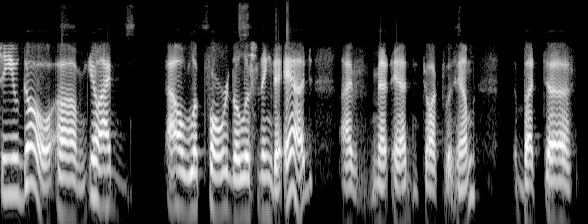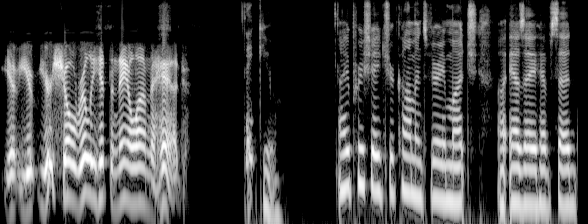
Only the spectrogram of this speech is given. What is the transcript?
see you go. Um, you know, I, I'll look forward to listening to Ed. I've met Ed and talked with him, but uh, you, you, your show really hit the nail on the head. Thank you. I appreciate your comments very much. Uh, as I have said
